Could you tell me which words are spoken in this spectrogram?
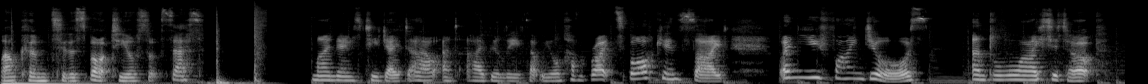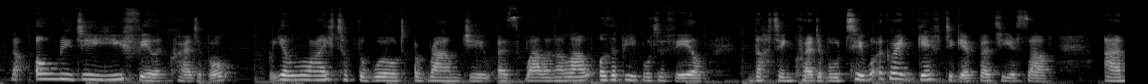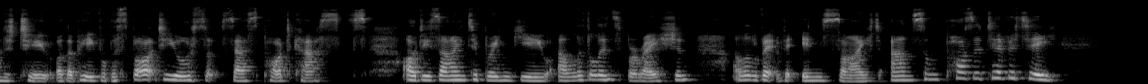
Welcome to the Spark to Your Success. My name's TeeJay Dowe, and I believe that we all have a bright spark inside. When you find yours and light it up, not only do you feel incredible, but you light up the world around you as well and allow other people to feel that incredible too. What a great gift to give both to yourself and to other people. The Spark to Your Success podcasts are designed to bring you a little inspiration, a little bit of insight, and some positivity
